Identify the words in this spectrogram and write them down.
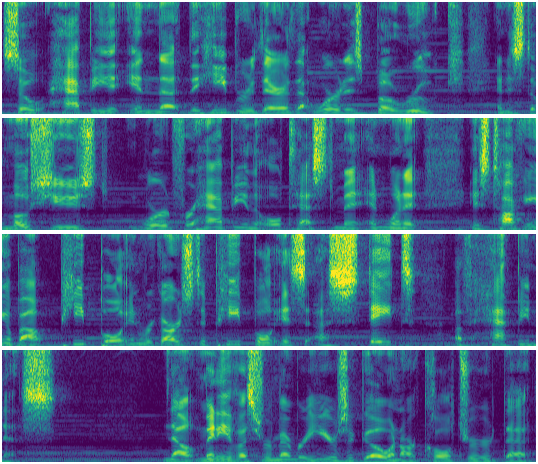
So, happy in the, the Hebrew there, that word is baruch, and it's the most used word for happy in the Old Testament. And when it is talking about people, in regards to people, it's a state of happiness. Now, many of us remember years ago in our culture that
